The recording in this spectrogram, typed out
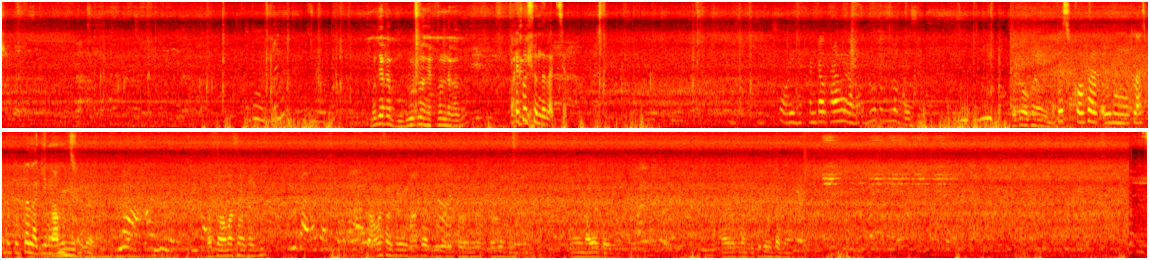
বলছি একটা ব্লুটুথ হেডফোন দেখাবো। এটা খুব সুন্দর লাগছে। ওই হেডফোনটাও খারাপ হয়ে গেল। ওখানে কভার ক্লাস প্রোটেক্টরটা লাগিয়ে নেওয়া হচ্ছে। আমার থাকবি? আমার বাজার তোমার দিকে কিনতে হবে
